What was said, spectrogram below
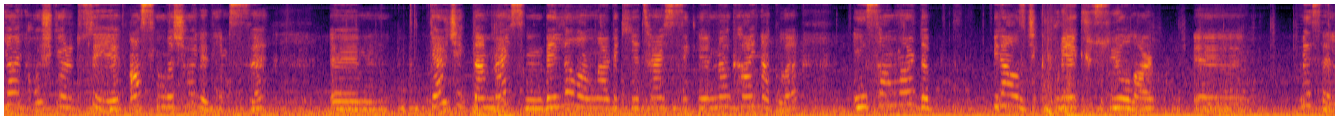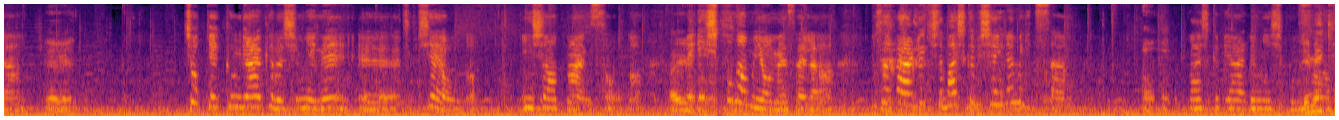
Yani hoşgörü düzeyi aslında şöyle diyeyim size. e, gerçekten Mersin'in belli alanlardaki yetersizliklerinden kaynaklı insanlar da birazcık buraya küsüyorlar. E, mesela Evet. çok yakın bir arkadaşım yeni e, şey oldu. İnşaat mühendisi oldu. Hayır. Ve iş bulamıyor mesela. Bu sefer diyor ki işte başka bir şehre mi gitsem? Anladım. Başka bir yerde mi iş bulsam? Demek ki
